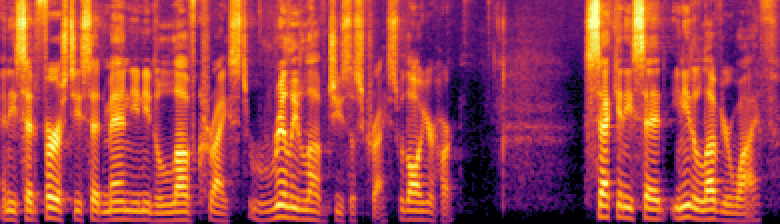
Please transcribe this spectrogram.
And he said, first, he said, men, you need to love Christ, really love Jesus Christ with all your heart. Second, he said, you need to love your wife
